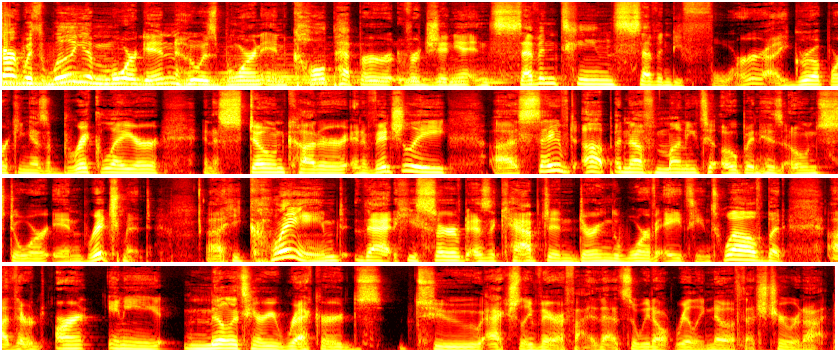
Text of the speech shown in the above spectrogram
Start with William Morgan, who was born in Culpeper, Virginia in 1774. Uh, he grew up working as a bricklayer and a stone cutter and eventually uh, saved up enough money to open his own store in Richmond. Uh, he claimed that he served as a captain during the War of 1812, but uh, there aren't any military records to actually verify that, so we don't really know if that's true or not.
